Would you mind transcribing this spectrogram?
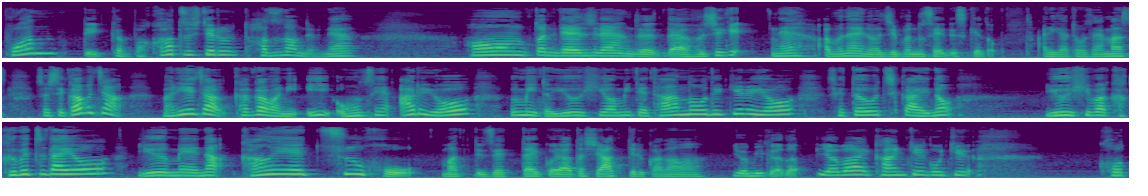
ポワンって一回爆発してるはずなんだよね。本当に電子レンジって不思議。ね。危ないのは自分のせいですけど。ありがとうございます。そしてガブちゃん、マリエちゃん、香川にいい温泉あるよ。海と夕日を見て堪能できるよ。瀬戸内海の夕日は格別だよ。有名な関営通報。待って、絶対これ私合ってるかな？読み方。やばい、関係5級。コッ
